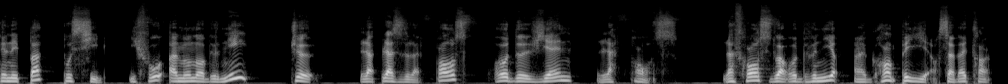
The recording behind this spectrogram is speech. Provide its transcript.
Ce n'est pas possible. Il faut à un moment donné que la place de la France redevienne la France. La France doit redevenir un grand pays. Alors ça va être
